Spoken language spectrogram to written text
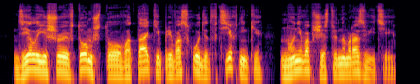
— дело еще и в том, что в атаке превосходят в технике, но не в общественном развитии.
